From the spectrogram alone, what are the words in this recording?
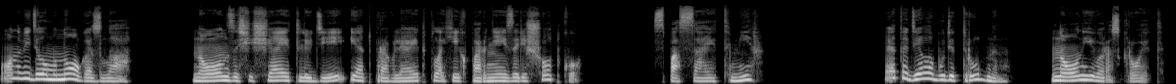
он видел много зла, но он защищает людей и отправляет плохих парней за решетку, спасает мир. Это дело будет трудным, но он его раскроет.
